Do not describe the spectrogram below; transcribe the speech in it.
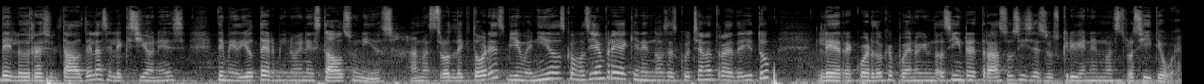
de los resultados de las elecciones de medio término en Estados Unidos. A nuestros lectores, bienvenidos como siempre y a quienes nos escuchan a través de YouTube, les recuerdo que pueden oírnos sin retrasos si se suscriben en nuestro sitio web.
